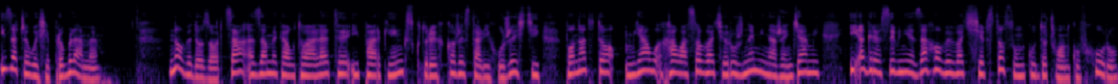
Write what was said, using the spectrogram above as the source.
i zaczęły się problemy. Nowy dozorca zamykał toalety i parking, z których korzystali chórzyści. Ponadto miał hałasować różnymi narzędziami i agresywnie zachowywać się w stosunku do członków chóru.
